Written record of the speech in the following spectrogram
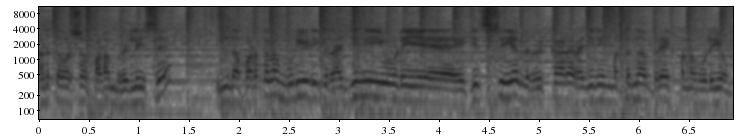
அடுத்த வருஷம் படம் ரிலீஸு இந்த படத்தில் முறியடிக்க ரஜினியுடைய ஹிஸ்ட்ரியை அந்த ரெக்கார்டை ரஜினி மட்டும்தான் பிரேக் பண்ண முடியும்.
